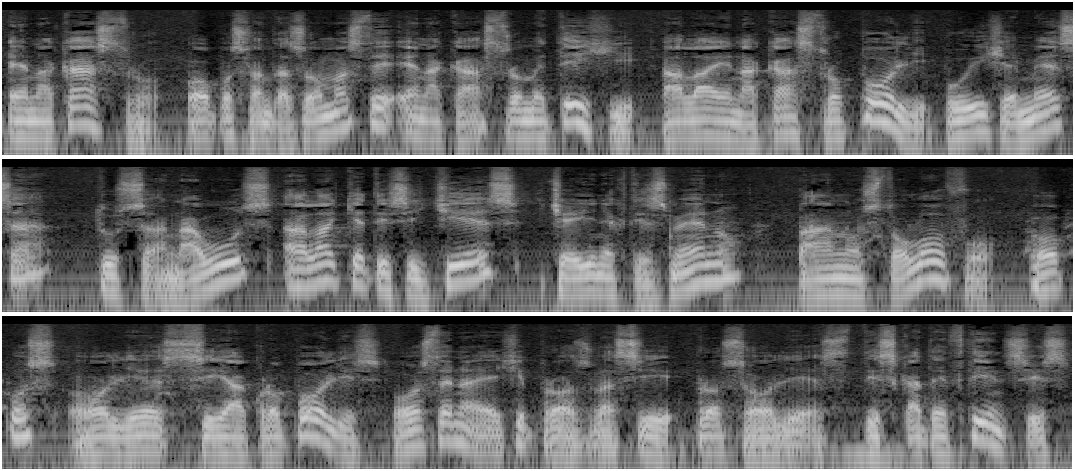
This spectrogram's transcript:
ένα κάστρο, όπως φανταζόμαστε ένα κάστρο με τείχη, αλλά ένα κάστρο πόλη που είχε μέσα τους αναούς αλλά και τις οικίες και είναι χτισμένο πάνω στο λόφο όπως όλες οι ακροπόλεις ώστε να έχει πρόσβαση προς όλες τις κατευθύνσεις.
